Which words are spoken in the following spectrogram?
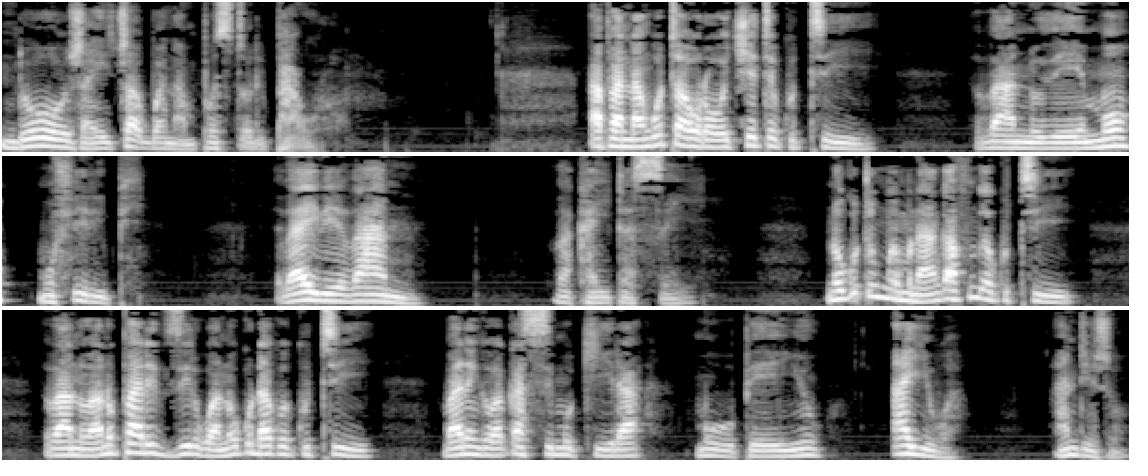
Ndo zvaitsvagwa namupostori pauro. Apa ndangotaurawo chete kuti vanhu vemo mufiripi vaive vanhu vakaita sei. Nokuti mumwe munhu angafunga kuti vanhu vanoparidzirwa nokuda kwekuti vanenge vakasimukira muupenyu aiwa handizvo.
